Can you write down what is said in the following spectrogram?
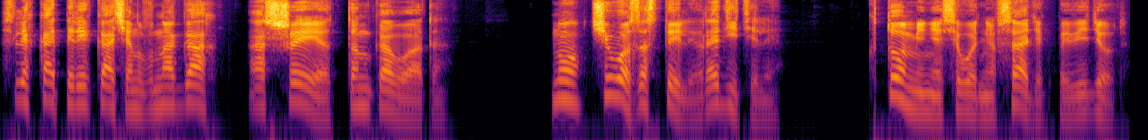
слегка перекачан в ногах, а шея тонковата. Ну, чего застыли, родители? Кто меня сегодня в садик поведет?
